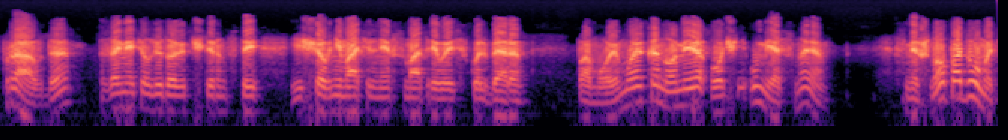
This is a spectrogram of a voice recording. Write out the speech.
«Правда», — заметил Людовик XIV, еще внимательнее всматриваясь в Кольбера, — «по-моему, экономия очень уместная. Смешно подумать,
